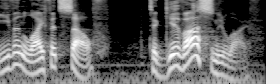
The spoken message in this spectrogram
even life itself, to give us new life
